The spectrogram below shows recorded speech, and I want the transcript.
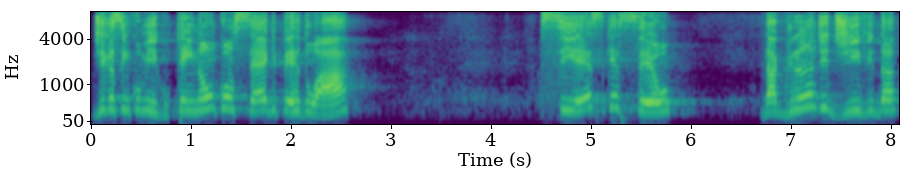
diga assim comigo: quem não consegue perdoar, se esqueceu da grande dívida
